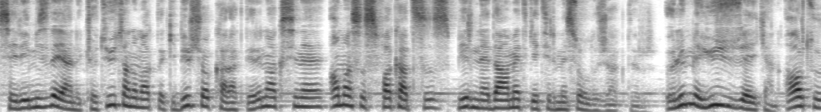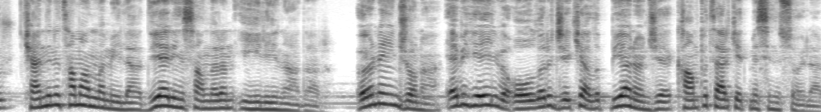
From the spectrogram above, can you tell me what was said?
serimizde yani kötüyü tanımaktaki birçok karakterin aksine amasız fakatsız bir nedamet getirmesi olacaktır. Ölümle yüz yüzeyken Arthur kendini tam anlamıyla diğer insanların iyiliğine adar. Örneğin John'a Abigail ve oğulları Jack'i alıp bir an önce kampı terk etmesini söyler.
